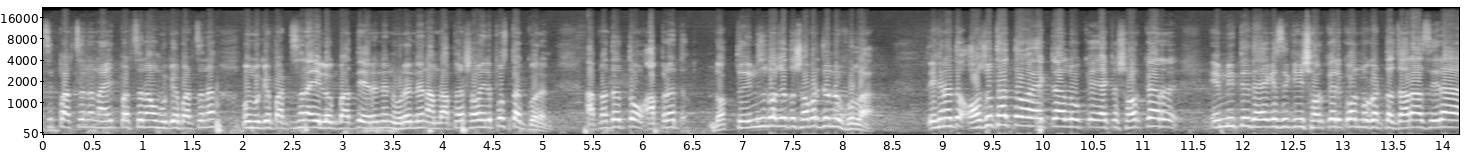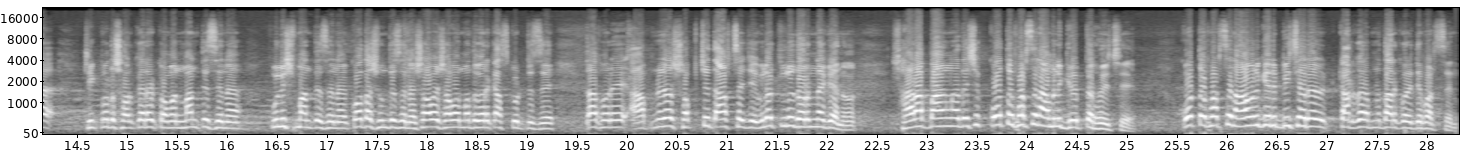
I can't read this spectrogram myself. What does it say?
আসিফ পারছে না নাহিদ পারছে না অমুকে পারছে না অমুকে পারছে না এই লোক বাদ এরে নেন হরে নেন। আমরা আপনারা সবাই প্রস্তাব করেন। আপনাদের তো আপনার ডক্টর ইউনুসের দরজা তো সবার জন্য খোলা। এখানে তো অযথা তো একটা লোক, একটা সরকার, এমনিতে দেখা গেছে কি সরকারি কর্মকর্তা যারা আছে, এরা ঠিকমতো সরকারের কমান্ড মানতেছে না, পুলিশ মানতেছে না, কথা শুনতেছে না, সবাই সবার মতো করে কাজ করতেছে। তারপরে আপনারা সবচেয়ে আসছে যেগুলো তুলে ধরেন না কেন, সারা বাংলাদেশে কত পার্সেন্ট আওয়ামী লীগ গ্রেপ্তার হয়েছে? কত পার্সেন্ট আওয়ামী লীগের বিচারের কাঠগড় আপনার দাঁড় করাইতে পারছেন?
